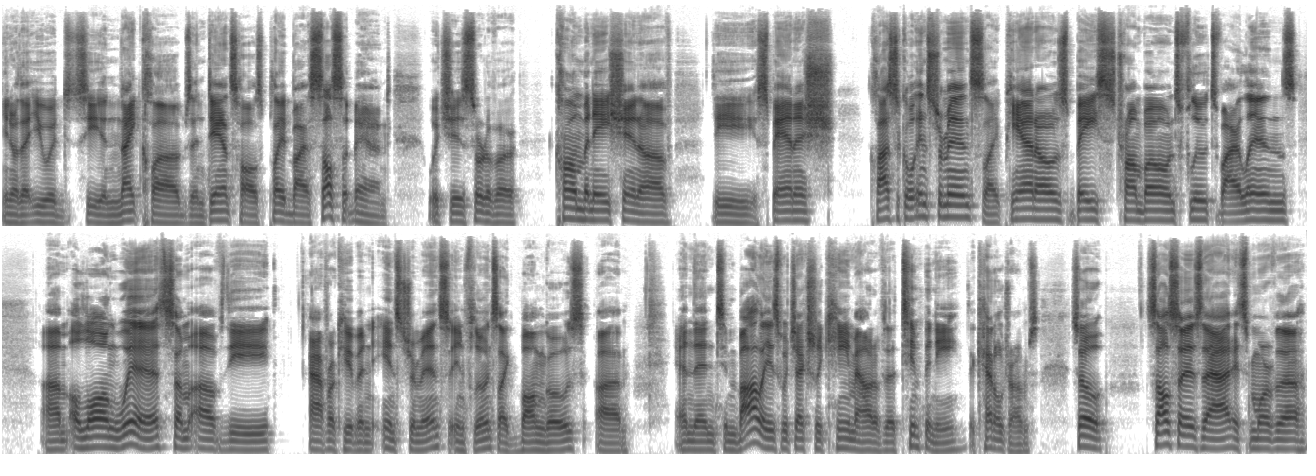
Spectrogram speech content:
you know, that you would see in nightclubs and dance halls played by a salsa band, which is sort of a combination of the Spanish classical instruments like pianos, bass, trombones, flutes, violins, um, along with some of the Afro Cuban instruments influence like bongos, uh, and then timbales, which actually came out of the timpani, the kettle drums. So salsa is that it's more of the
